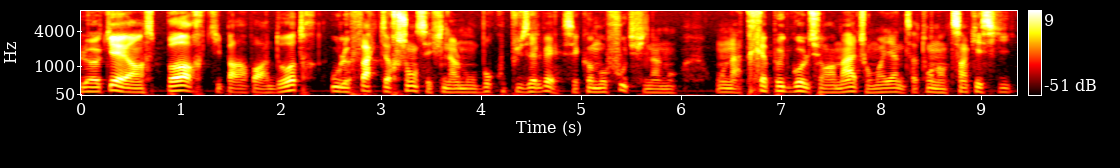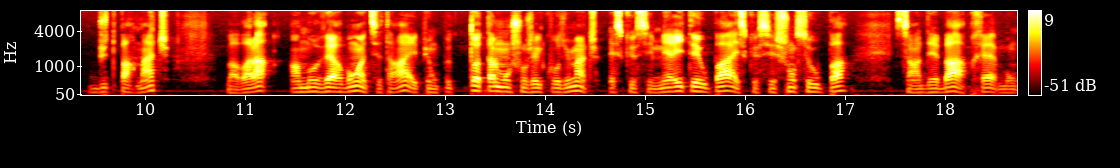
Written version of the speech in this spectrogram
Le hockey est un sport qui, par rapport à d'autres, où le facteur chance est finalement beaucoup plus élevé. C'est comme au foot finalement. On a très peu de goals sur un match. En moyenne, ça tourne entre 5 et 6 buts par match. Bah voilà, un mauvais rebond, etc. Et puis on peut totalement changer le cours du match. Est-ce que c'est mérité ou pas? Est-ce que c'est chanceux ou pas? C'est un débat. Après, bon,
